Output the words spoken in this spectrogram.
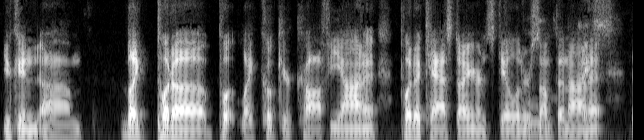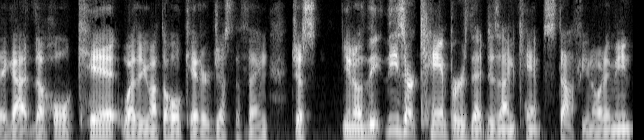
you can, um, like put a put like cook your coffee on it, put a cast iron skillet or Ooh, something on it. They got the whole kit, whether you want the whole kit or just the thing. Just you know, the, these are campers that design camp stuff. You know what I mean?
